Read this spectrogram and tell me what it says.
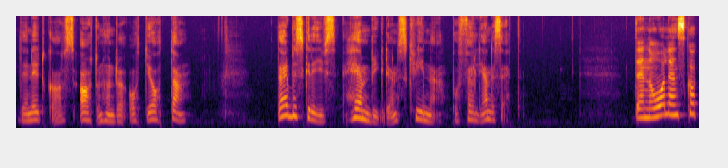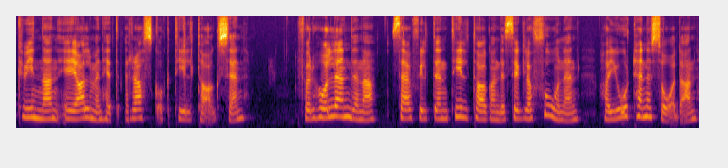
Den utgavs 1888. Där beskrivs hembygdens kvinna på följande sätt. Den åländska kvinnan är i allmänhet rask och tilltagsen. Förhållandena, särskilt den tilltagande seglationen, har gjort henne sådan.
